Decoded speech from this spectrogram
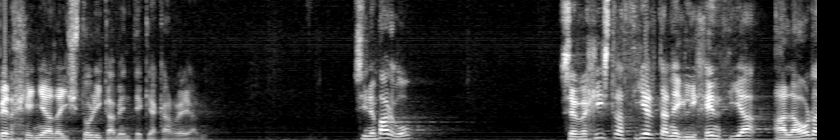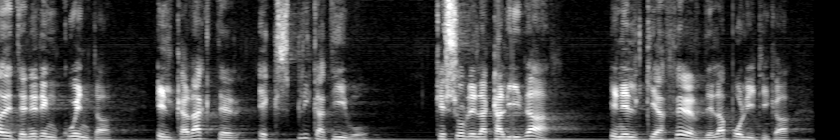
pergeñada históricamente que acarrean. Sin embargo, se registra cierta negligencia a la hora de tener en cuenta el carácter explicativo que sobre la calidad en el quehacer de la política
